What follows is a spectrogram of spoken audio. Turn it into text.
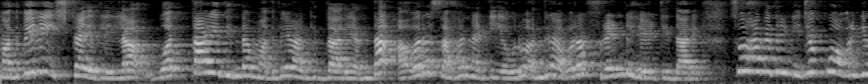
ಮದುವೆನೇ ಇಷ್ಟ ಇರಲಿಲ್ಲ. ಒತ್ತಾಯದಿಂದ ಮದುವೆ ಆಗಿದ್ದಾರೆ ಅಂತ ಅವರ ಸಹ ನಟಿಯವರು, ಅಂದ್ರೆ ಅವರ ಫ್ರೆಂಡ್ ಹೇಳ್ತಿದ್ದಾರೆ. ಸೊ ಹಾಗಾದ್ರೆ ನಿಜಕ್ಕೂ ಅವರಿಗೆ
